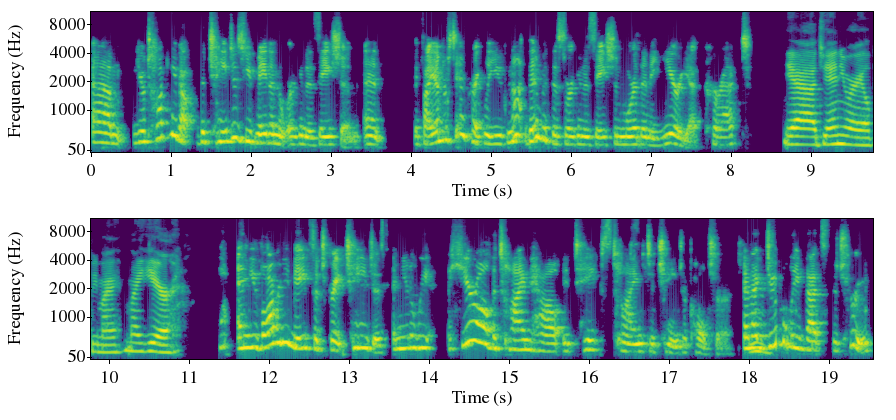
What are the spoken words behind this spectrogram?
um, you're talking about the changes you've made in the organization, and if I understand correctly, you've not been with this organization more than a year yet, correct? Yeah. January will be my my year. And you've already made such great changes. And you know, we hear all the time how it takes time to change a culture, and I Mm. do believe that's the truth.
